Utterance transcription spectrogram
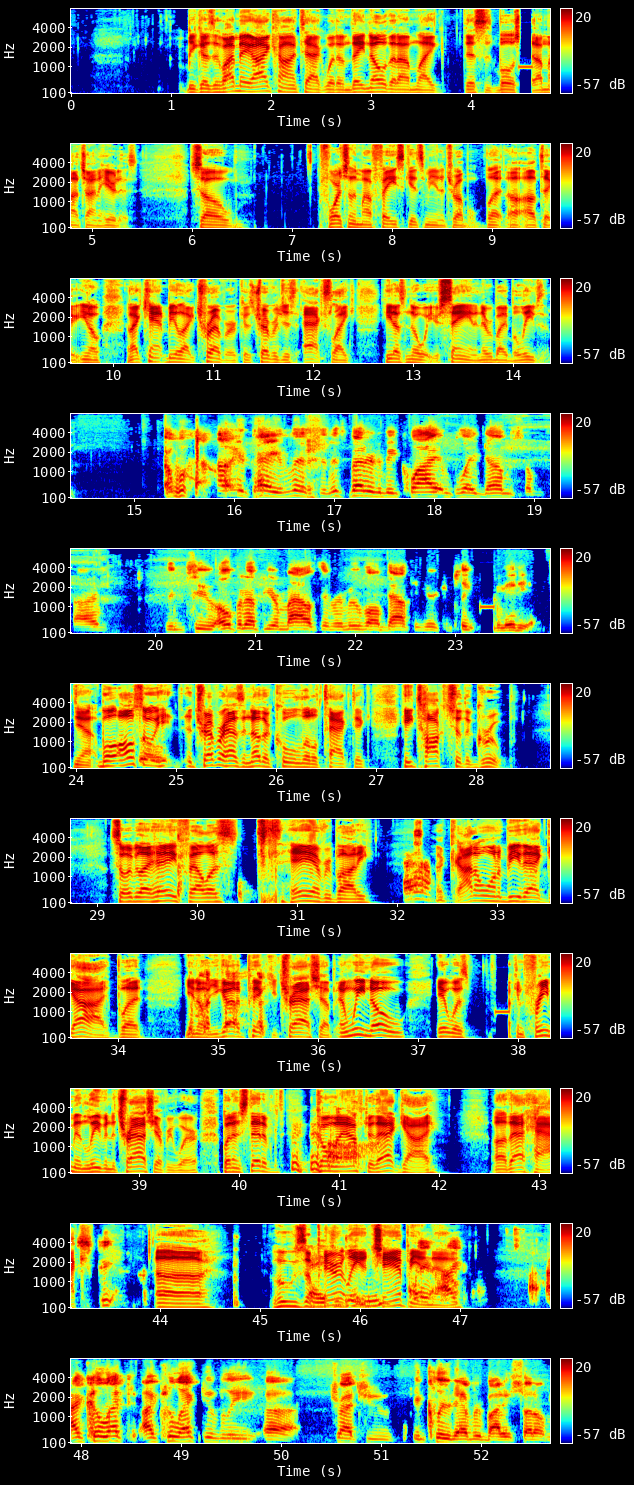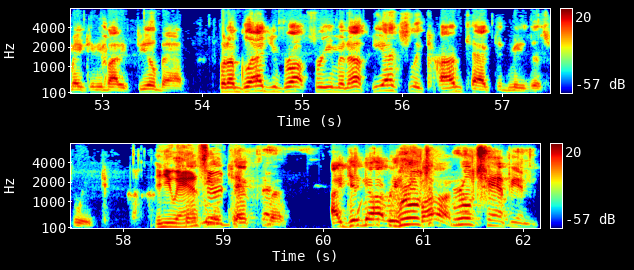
Because if I make eye contact with them, they know that I'm like, this is bullshit. I'm not trying to hear this. So, fortunately, my face gets me into trouble. But uh, I'll take you know, and I can't be like Trevor because Trevor just acts like he doesn't know what you're saying, and everybody believes him. Well, hey, listen, it's better to be quiet and play dumb sometimes than to open up your mouth and remove all doubt that you're a complete idiot. Yeah. Well, also, So- he, Trevor has another cool little tactic. He talks to the group. So he'd be like, hey, fellas. hey, everybody. Like, I don't want to be that guy, but, you know, you got to pick your trash up. And we know it was fucking Freeman leaving the trash everywhere. But instead of going after that guy, uh, that hack, uh, who's apparently a champion Hey, now. I, I collect. I collectively uh, try to include everybody so I don't make anybody feel bad. But I'm glad you brought Freeman up. He actually contacted me this week. and you Sent answered? text. I did not respond. world champion.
